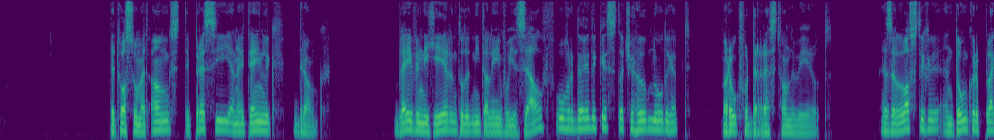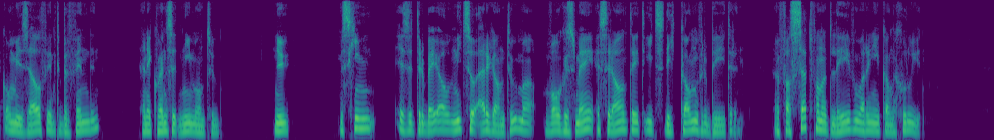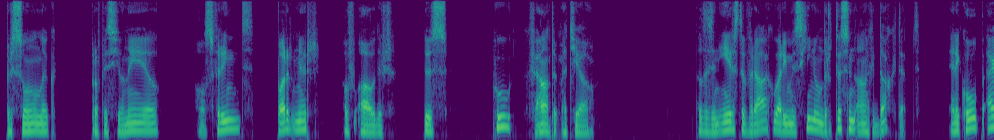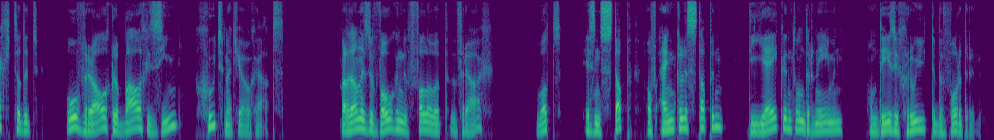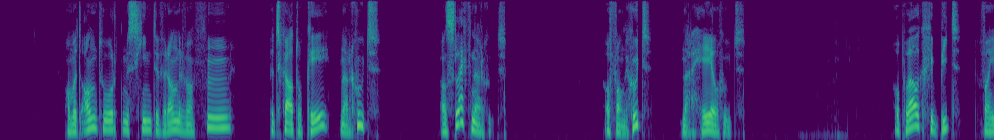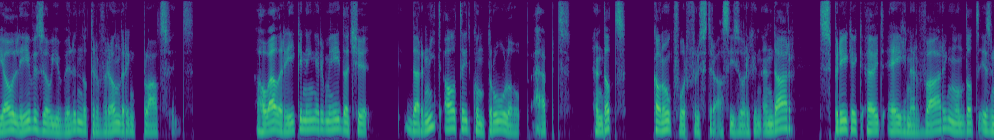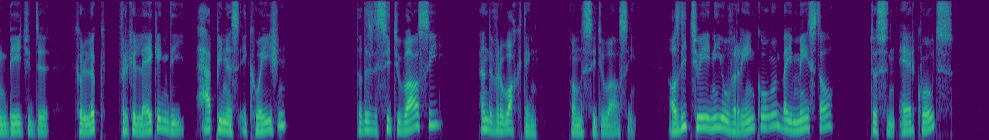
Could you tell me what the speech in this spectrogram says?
Dit was zo met angst, depressie en uiteindelijk drank. Blijven negeren tot het niet alleen voor jezelf overduidelijk is dat je hulp nodig hebt, maar ook voor de rest van de wereld. Het is een lastige en donkere plek om jezelf in te bevinden, en ik wens het niemand toe. Nu, misschien is het er bij jou niet zo erg aan toe, maar volgens mij is er altijd iets die kan verbeteren. Een facet van het leven waarin je kan groeien. Persoonlijk, professioneel, als vriend, partner of ouder. Dus hoe gaat het met jou? Dat is een eerste vraag waar je misschien ondertussen aan gedacht hebt. En ik hoop echt dat het overal globaal gezien goed met jou gaat. Maar dan is de volgende follow-up vraag: wat is een stap of enkele stappen die jij kunt ondernemen om deze groei te bevorderen? Om het antwoord misschien te veranderen van hmm, het gaat oké naar goed, van slecht naar goed, of van goed naar heel goed. Op welk gebied van jouw leven zou je willen dat er verandering plaatsvindt? Hou wel rekening ermee dat je daar niet altijd controle op hebt. En dat kan ook voor frustratie zorgen. En daar spreek ik uit eigen ervaring, want dat is een beetje de gelukvergelijking, die happiness equation. Dat is de situatie en de verwachting van de situatie. Als die twee niet overeenkomen, ben je meestal tussen air quotes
